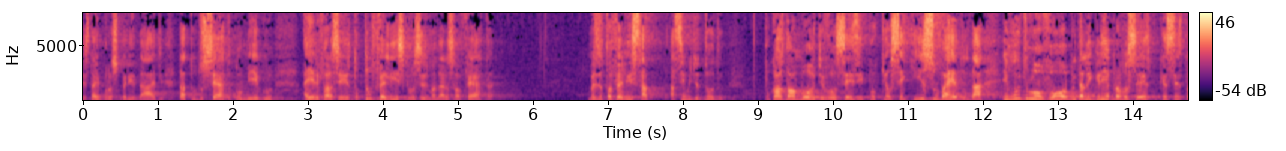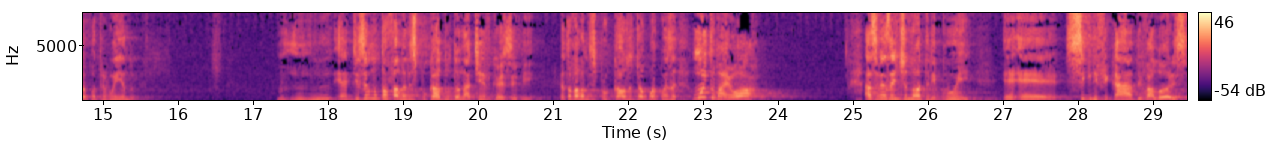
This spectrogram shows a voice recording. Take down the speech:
estar em prosperidade, está tudo certo comigo. Aí ele fala assim: estou tão feliz que vocês mandaram essa oferta, mas eu estou feliz, sabe, acima de tudo, por causa do amor de vocês e porque eu sei que isso vai redundar em muito louvor, muita alegria para vocês, porque vocês estão contribuindo. Ele diz: Eu não estou falando isso por causa do donativo que eu recebi, eu estou falando isso por causa de alguma coisa muito maior. Às vezes a gente não atribui é, é, significado e valores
